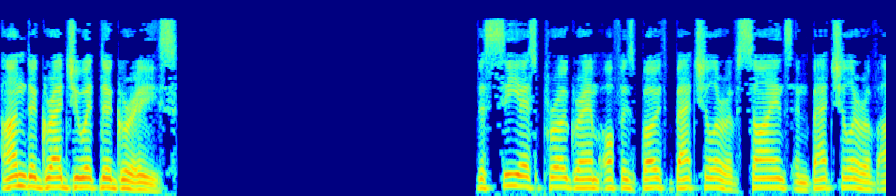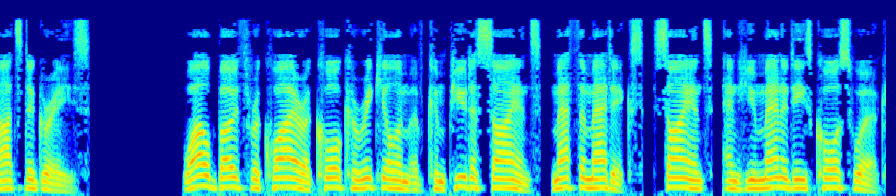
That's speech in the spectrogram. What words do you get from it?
Undergraduate degrees The CS program offers both Bachelor of Science and Bachelor of Arts degrees. While both require a core curriculum of computer science, mathematics, science, and humanities coursework,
